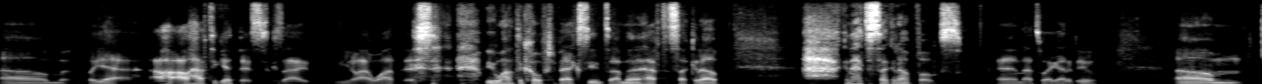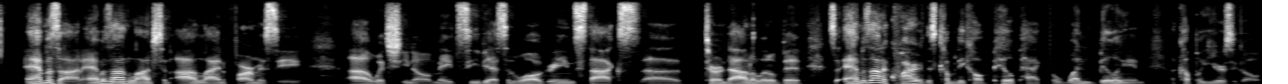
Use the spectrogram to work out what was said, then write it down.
Um, but yeah, I'll, I'll have to get this because I you know, I want this. we want the COVID vaccine, so I'm gonna have to suck it up. gonna have to suck it up, folks, and that's what I got to do. Um, Amazon. Amazon launched an online pharmacy, uh, which you know made CVS and Walgreens stocks uh, turn down a little bit. So Amazon acquired this company called PillPack for one billion a couple years ago,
